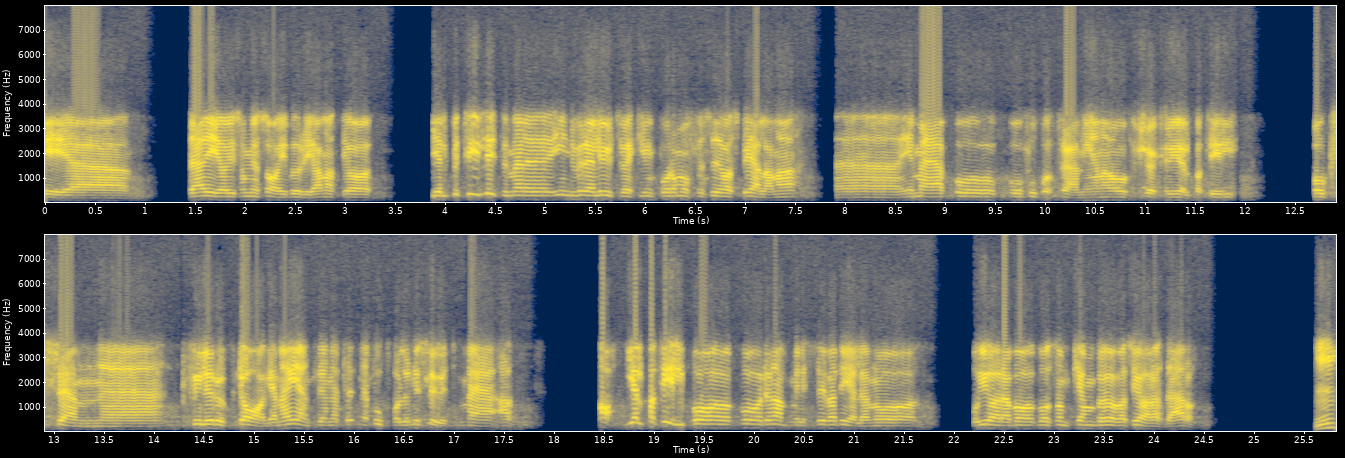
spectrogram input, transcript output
är... Eh, där är jag ju som jag sa i början att jag hjälper till lite med individuell utveckling på de offensiva spelarna. Eh, är med på, på fotbollsträningarna och försöker hjälpa till. Och sen eh, fyller upp dagarna egentligen när, när fotbollen är slut med att ja, hjälpa till på, på den administrativa delen och, och göra vad, vad som kan behövas göras där. Då. Mm.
